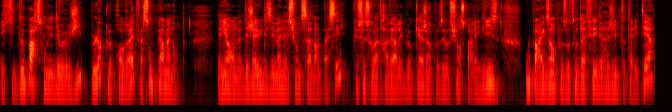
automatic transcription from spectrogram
et qui, de par son idéologie, bloque le progrès de façon permanente. D'ailleurs, on a déjà eu des émanations de ça dans le passé, que ce soit à travers les blocages imposés aux sciences par l'Église, ou par exemple aux autodafés des régimes totalitaires,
